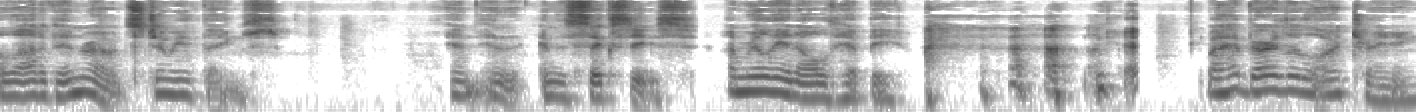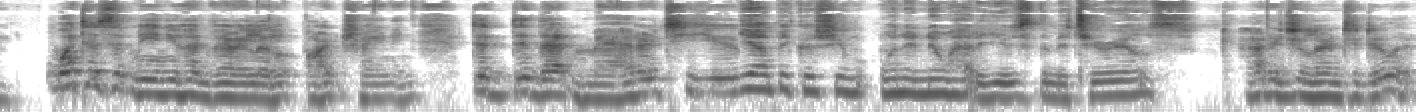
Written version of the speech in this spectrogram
a lot of inroads, doing things in, in, in the 60s. I'm really an old hippie. but I had very little art training. What does it mean you had very little art training? Did, did that matter to you? Yeah, because you want to know how to use the materials. How did you learn to do it?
